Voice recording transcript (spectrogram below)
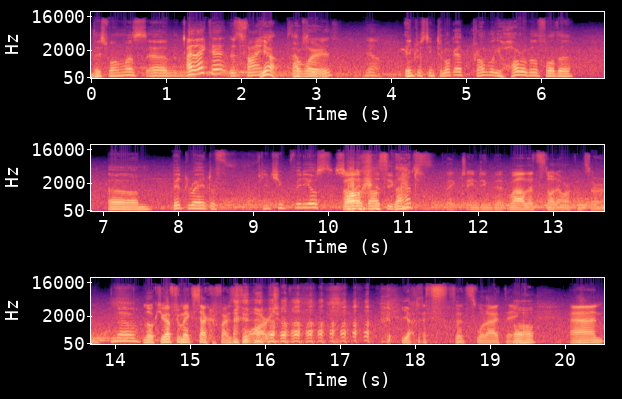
this one was uh, I liked it. It's fine. Yeah, for what it absolutely. is. Yeah. interesting to look at. Probably horrible for the um, bit rate of YouTube videos. Sorry about Oh, it that. Keeps, like changing the. Well, that's not our concern. No. Look, you have to make sacrifices for art. Yes. That's that's what I think. Uh-huh. And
